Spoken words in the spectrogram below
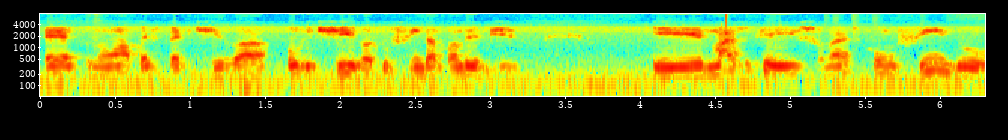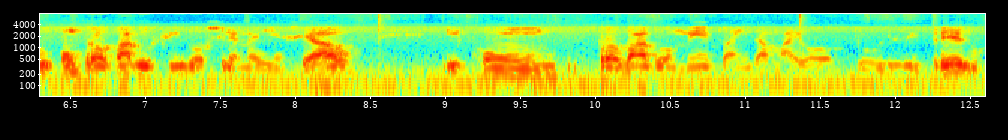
perto, não há perspectiva positiva do fim da pandemia. E mais do que isso, né, com o fim do, com o provável fim do auxílio emergencial e com provável aumento ainda maior do desemprego,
